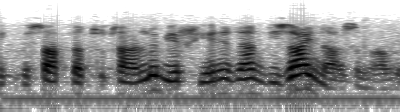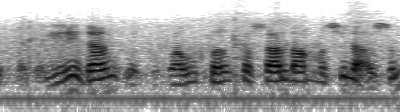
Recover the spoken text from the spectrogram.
iktisatla tutarlı bir yeniden dizayn lazım Avrupa'da. Yeniden Avrupa'nın tasarlanması lazım.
